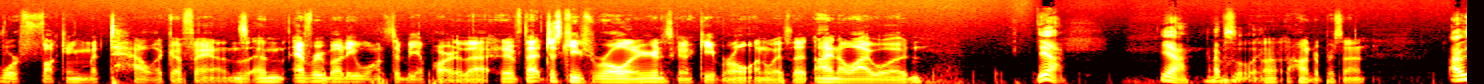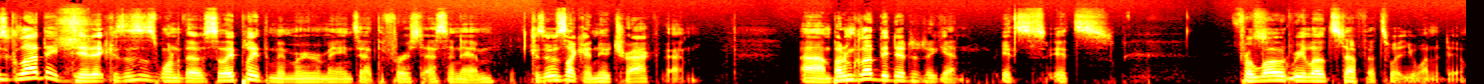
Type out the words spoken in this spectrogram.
were fucking Metallica fans, and everybody wants to be a part of that. And if that just keeps rolling, you're just going to keep rolling with it. I know I would, Yeah, yeah, absolutely. a hundred percent. I was glad they did it because this is one of those. So they played the Memory Remains at the first S and M because it was like a new track then. Um, but I'm glad they did it again. It's it's for load reload stuff. That's what you want to do.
